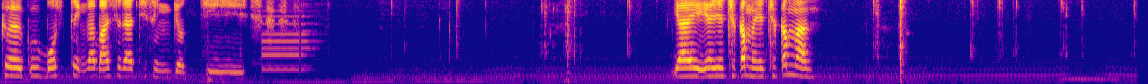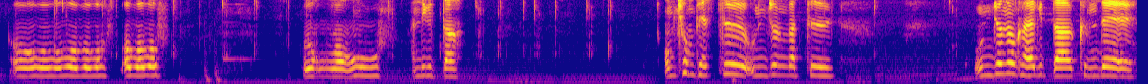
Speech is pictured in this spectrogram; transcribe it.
결국 모스텐과 마세라티 생겼지. 야야 야 잠깐만 야 잠깐만. 오오오오오오오오오오오 오오오 안 되겠다. 엄청 베스트 운전 같은 운전을 가야겠다. 근데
